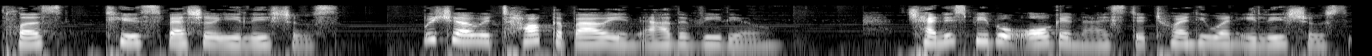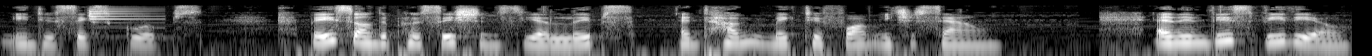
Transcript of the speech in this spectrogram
plus two special initials, which I will talk about in other video. Chinese people organized the 21 initials into six groups. Based on the positions your lips and tongue make to form each sound. And in this video,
